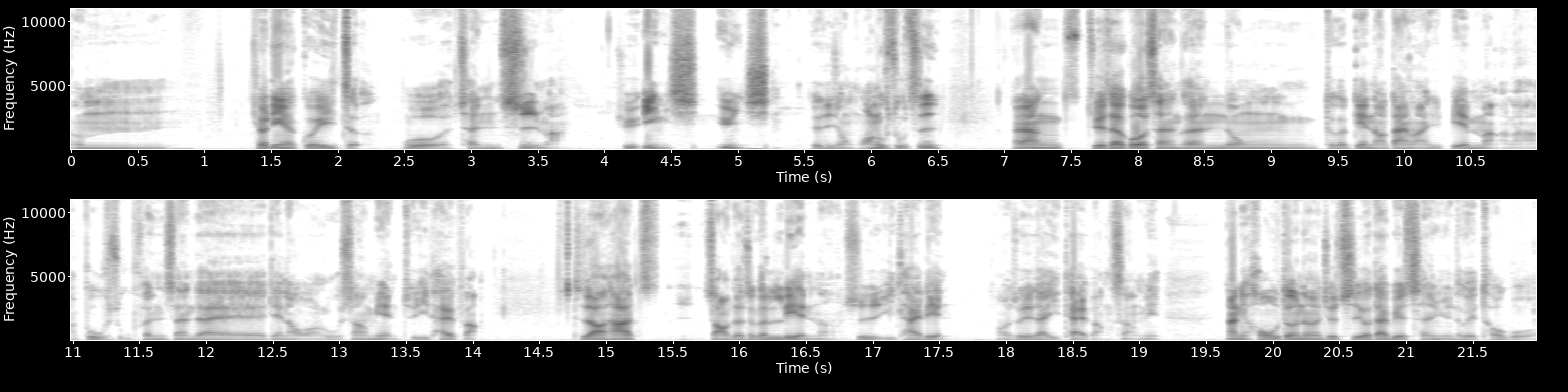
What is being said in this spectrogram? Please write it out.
嗯特定的规则或程式嘛去运行运行的这种网络组织，那让决策过程可能用这个电脑代码去编码啦，部署分散在电脑网络上面，就以太坊。至少他找的这个链呢是以太链哦，所以在以太坊上面。那你 Holder 呢，就持有代币的成员都可以透过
